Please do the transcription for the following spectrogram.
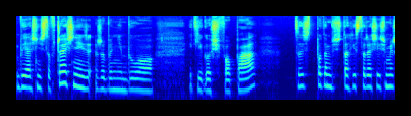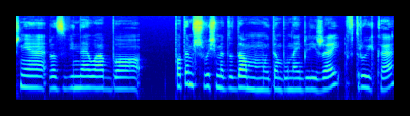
wyjaśnić to wcześniej, żeby nie było jakiegoś fopa. Coś, potem ta historia się śmiesznie rozwinęła, bo Potem szłyśmy do domu, mój dom był najbliżej, w trójkę,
